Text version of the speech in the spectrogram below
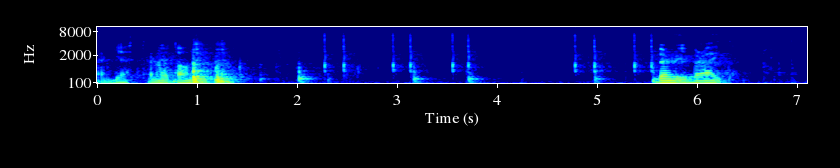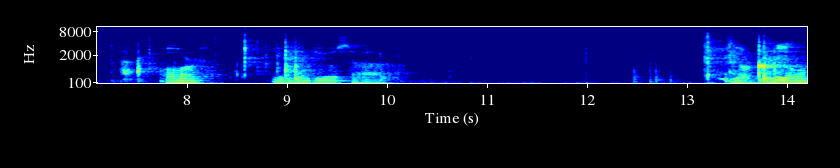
And just turn it on very bright or you can use uh, your drill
